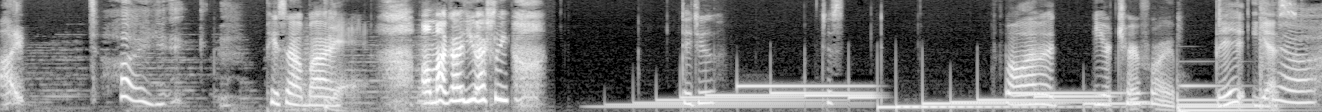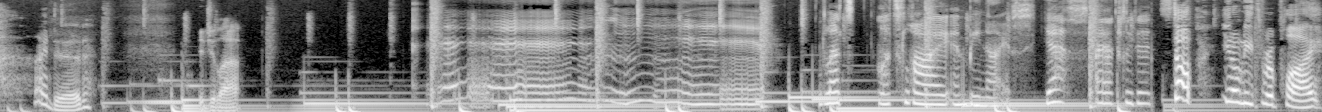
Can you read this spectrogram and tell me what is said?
I'm dying. Peace out, bye. Oh my god, you actually. Did you just fall out of your chair for a bit? Yes. Yeah, I did. Did you laugh? Let's let's lie and be nice. Yes, I actually did. Stop! You don't need to reply.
